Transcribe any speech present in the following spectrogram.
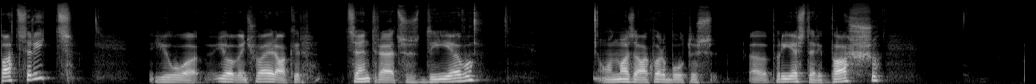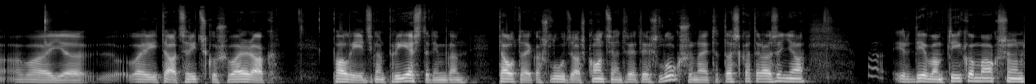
pats rits, jo, jo viņš vairāk ir centrēts uz Dievu un mazāk varbūt uz uh, priesteri pašu, vai, uh, vai arī tāds rits, kurš vairāk palīdz gan priesterim, gan tautai, kas lūdzās koncentrēties lūkšanai, tad tas katrā ziņā ir dievam tīkamāks un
